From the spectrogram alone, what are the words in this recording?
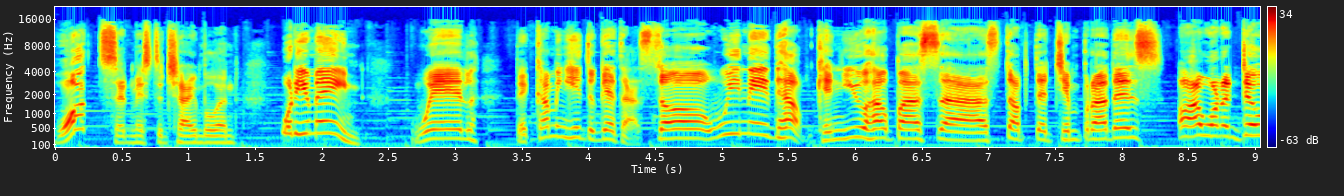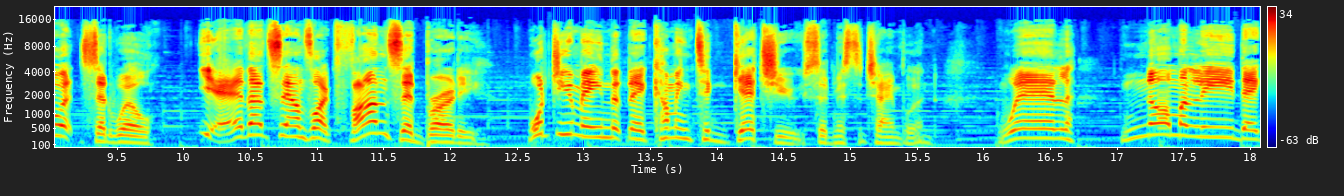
What? said Mr. Chamberlin. What do you mean? Well, they're coming here to get us. So we need help. Can you help us uh, stop the Chimp Brothers? I want to do it, said Will. Yeah, that sounds like fun, said Brody. What do you mean that they're coming to get you? said Mr. Chamberlin. Well, normally they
